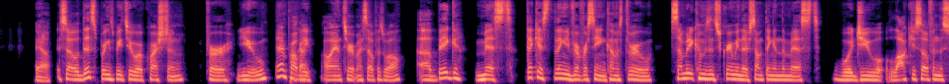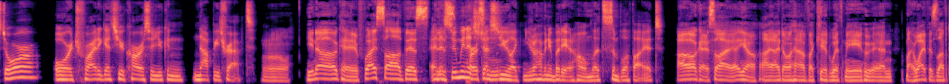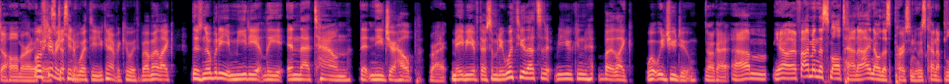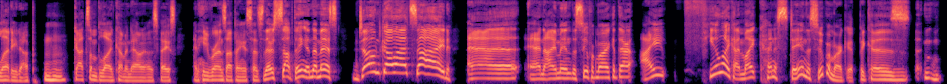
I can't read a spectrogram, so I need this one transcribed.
Yeah. So this brings me to a question for you, and probably Okay. I'll answer it myself as well. A big mist, thickest thing you've ever seen comes through. Somebody comes in screaming there's something in the mist. Would you lock yourself in the store or try to get to your car so you can not be trapped? Oh. You know, okay, if I saw this And this assuming it's just you, like you don't have anybody at home, let's simplify it. Oh, okay. So I, you know, I, I don't have a kid with me who, and my wife is left at home or anything. Well, if you It's have a kid me. with you, you can have a kid with you. But I mean, like, there's nobody immediately in that town that needs your help. Right. Maybe if there's somebody with you, that's. You can, but like, what would you do? Okay. Um, you know, if I'm in this small town, I know this person who's kind of bloodied up, Mm-hmm. got some blood coming down on his face, and he runs up and he says, "There's something in the mist. Don't go outside." Uh, and I'm in the supermarket there. I feel like I might kind of stay in the supermarket because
